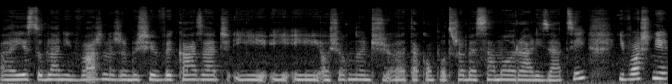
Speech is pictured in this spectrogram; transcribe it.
E, jest to dla nich ważne, żeby się wykazać i, i, i osiągnąć e, taką potrzebę samorealizacji. I właśnie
